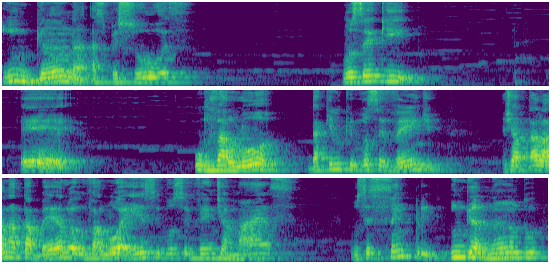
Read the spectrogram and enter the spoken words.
e engana as pessoas. Você que é, o valor daquilo que você vende já está lá na tabela, o valor é esse, você vende a mais. Você sempre enganando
